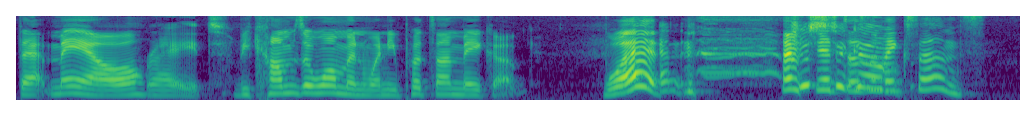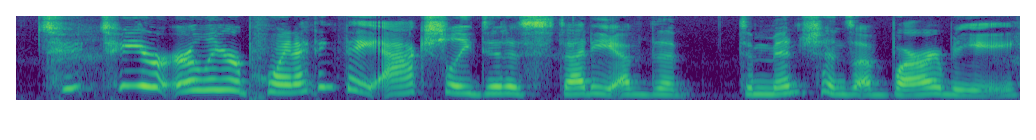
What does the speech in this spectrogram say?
that male Right. becomes a woman when he puts on makeup. What? I mean, it doesn't go- make sense. to, to your earlier point, I think they actually did a study of the dimensions of Barbie.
